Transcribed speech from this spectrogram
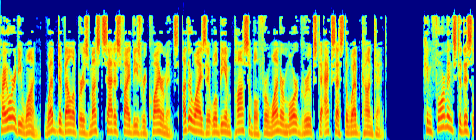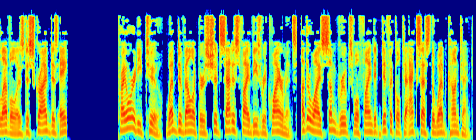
Priority 1 – Web developers must satisfy these requirements, otherwise it will be impossible for one or more groups to access the web content. Conformance to this level is described as a Priority 2 – Web developers should satisfy these requirements, otherwise some groups will find it difficult to access the web content.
